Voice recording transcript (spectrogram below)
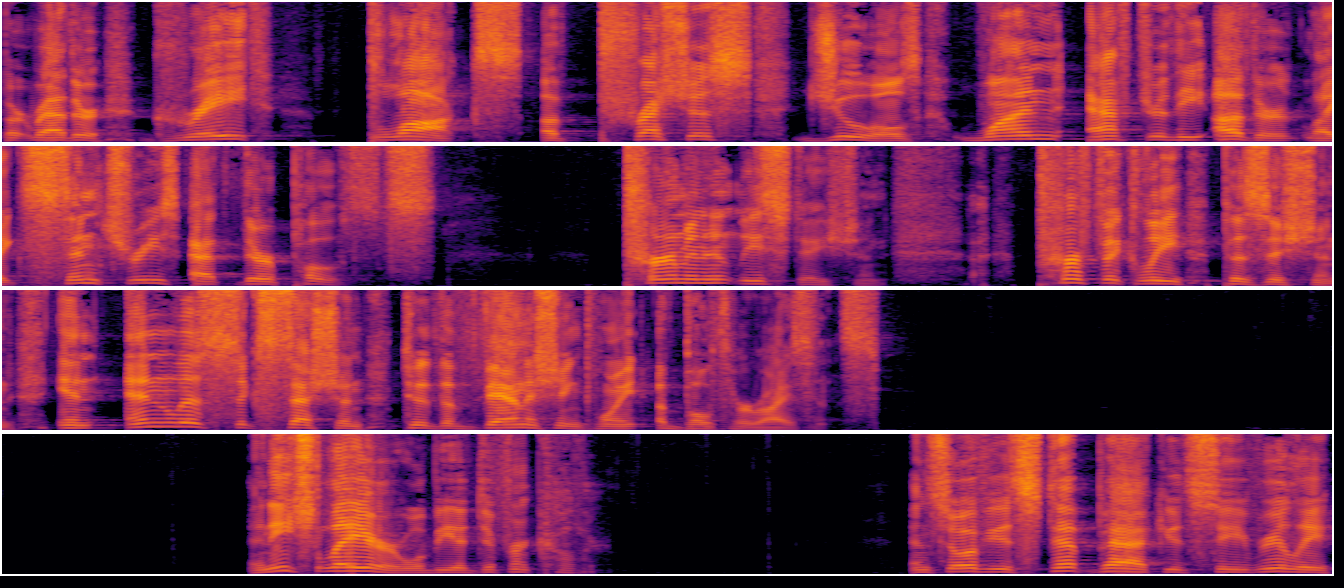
but rather great blocks of precious jewels, one after the other, like sentries at their posts permanently stationed, perfectly positioned in endless succession to the vanishing point of both horizons. And each layer will be a different color. And so if you step back, you'd see really,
